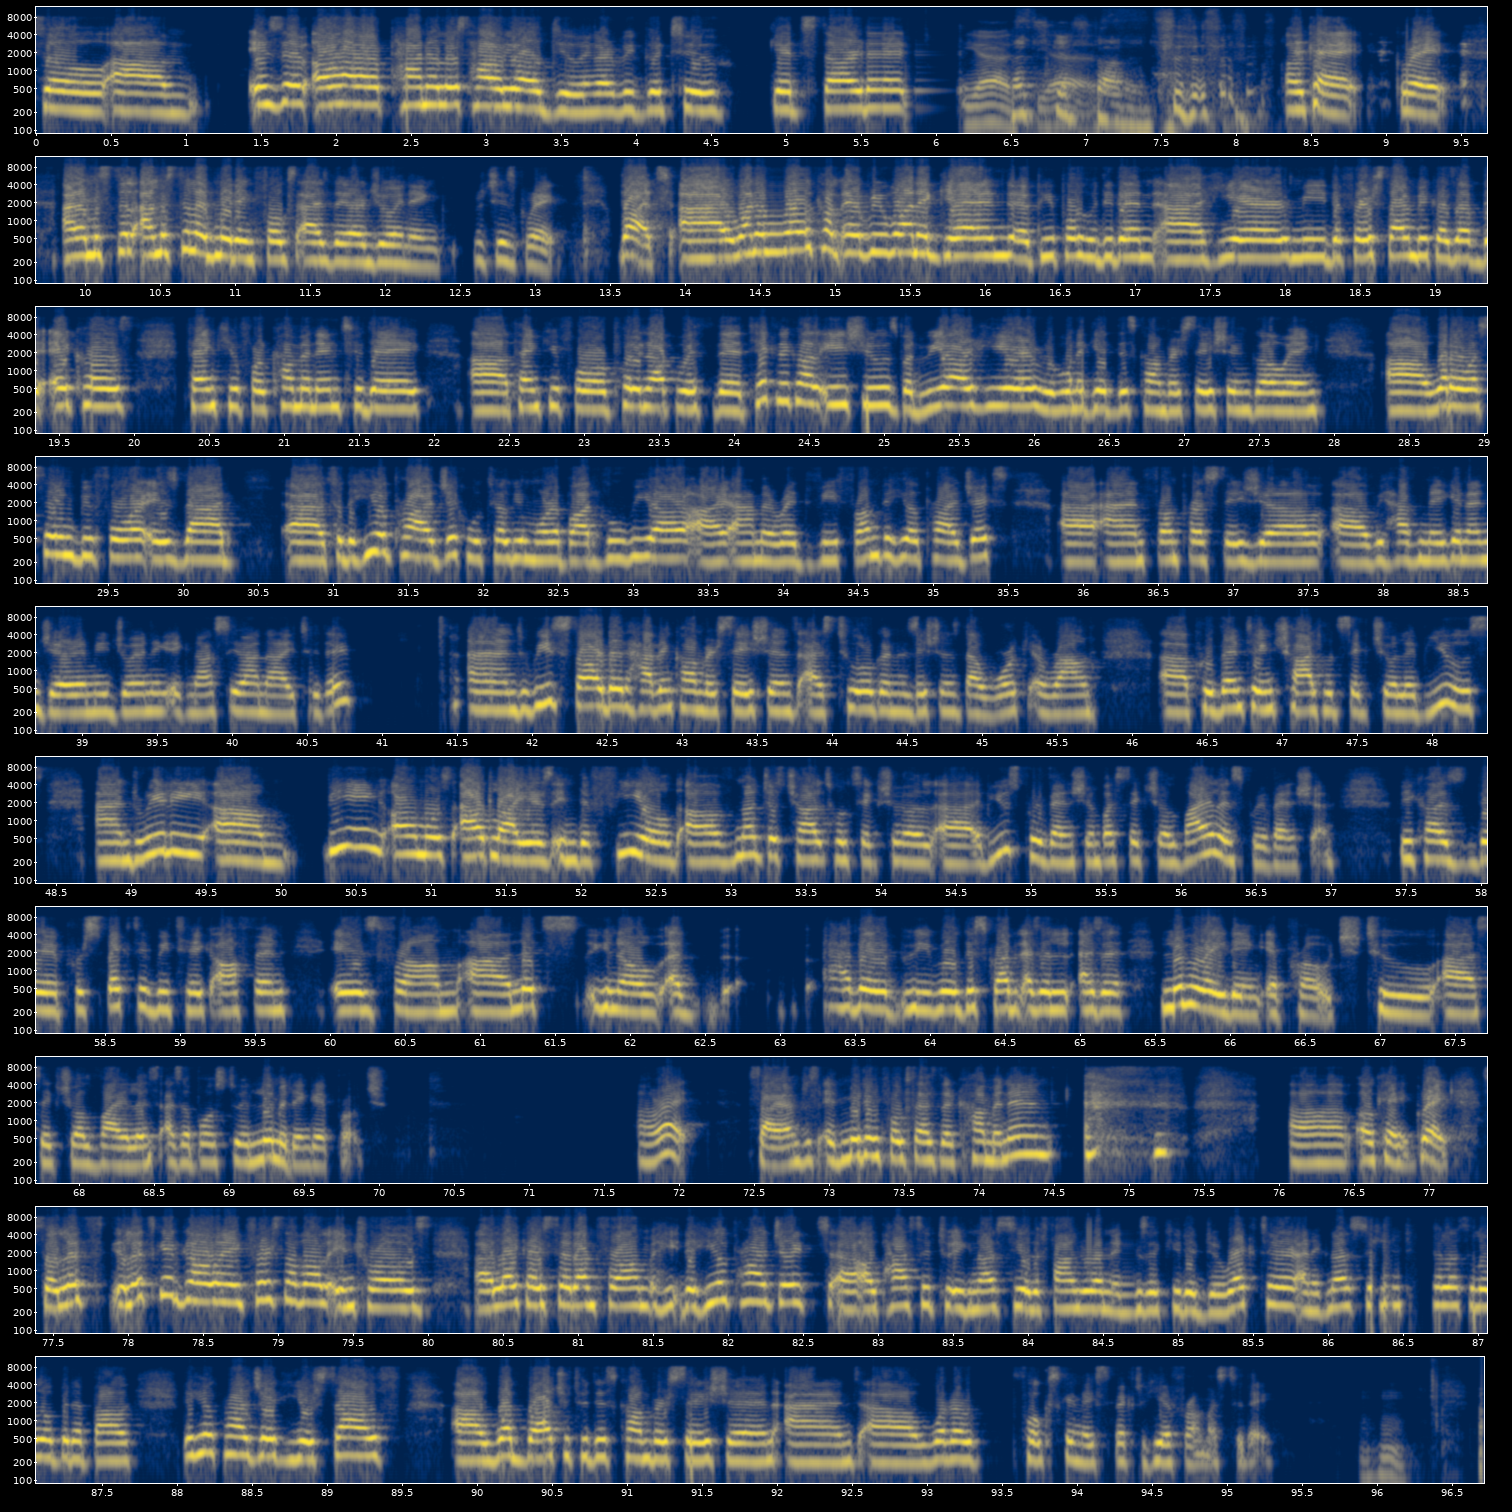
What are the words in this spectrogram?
So um, is it all our panelists, how are you all doing? Are we good to get started? Yes, Let's yes. get started. Okay, great. And I'm still I'm still admitting folks as they are joining, which is great. But I want to welcome everyone again, uh, people who didn't uh, hear me the first time because of the echoes. Thank you for coming in today. Uh, thank you for putting up with the technical issues, but we are here. We want to get this conversation going. Uh, what I was saying before is that uh, so the HEAL project will tell you more about who we are. I am a Redvi from the HEAL projects uh, and from Prostasia. Uh, we have Megan and Jeremy joining Ignacio and I today. And we started having conversations as two organizations that work around uh, preventing childhood sexual abuse and really um, being almost outliers in the field of not just childhood sexual uh, abuse prevention, but sexual violence prevention, because the perspective we take often is from, uh, let's, you know, uh, have a, we will describe it as a, as a liberating approach to uh, sexual violence as opposed to a limiting approach. All right, sorry, I'm just admitting folks as they're coming in. Uh, okay, great. So let's let's get going. First of all, intros. Uh, like I said, I'm from the HEAL Project. Uh, I'll pass it to Ignacio, the founder and executive director. And Ignacio, can you tell us a little bit about the HEAL Project, yourself, uh, what brought you to this conversation, and uh, what are folks can expect to hear from us today? Mm -hmm.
